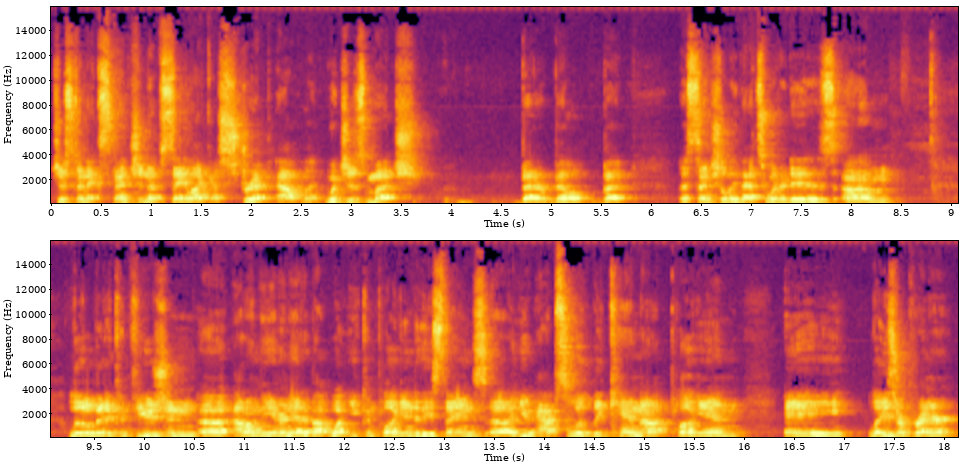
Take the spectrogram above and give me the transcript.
just an extension of say like a strip outlet, which is much better built, but essentially that's what it is. Um, little bit of confusion uh, out on the internet about what you can plug into these things. Uh, you absolutely cannot plug in a laser printer.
